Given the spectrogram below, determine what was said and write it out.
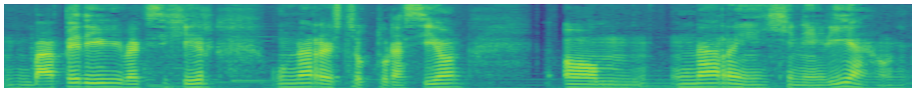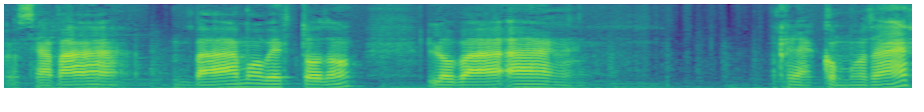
va a pedir va a exigir una reestructuración o mm, una reingeniería, o, sea, va, va a mover todo, lo va a reacomodar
